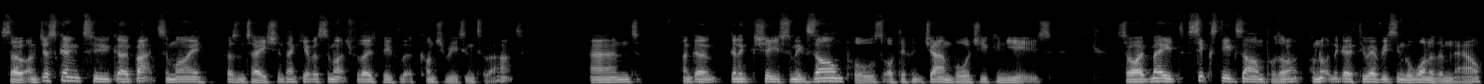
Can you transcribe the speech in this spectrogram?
So I'm just going to go back to my presentation. Thank you ever so much for those people that are contributing to that. And I'm going, going to show you some examples of different Jamboards you can use. So I've made 60 examples. I'm not, going to go through every single one of them now,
